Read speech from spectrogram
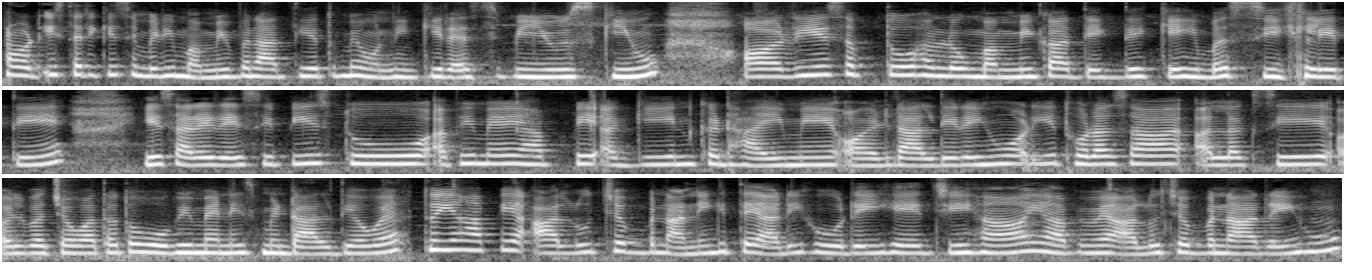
और इस तरीके से मेरी मम्मी बनाती है तो मैं उन्हीं की रेसिपी यूज़ की हूँ। और ये सब तो हम लोग मम्मी का देख देख के ही बस सीख लेते हैं, ये सारे रेसिपीज़ तो अभी मैं यहाँ पे अगेन कढ़ाई में ऑयल डाल दे रही हूँ और ये थोड़ा सा अलग से ऑयल बचा हुआ था तो वो भी मैंने इसमें डाल दिया हुआ है। तो यहाँ पे आलू चप बनाने की तैयारी हो रही है। जी हाँ यहाँ पर मैं आलू चप बना रही हूँ।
